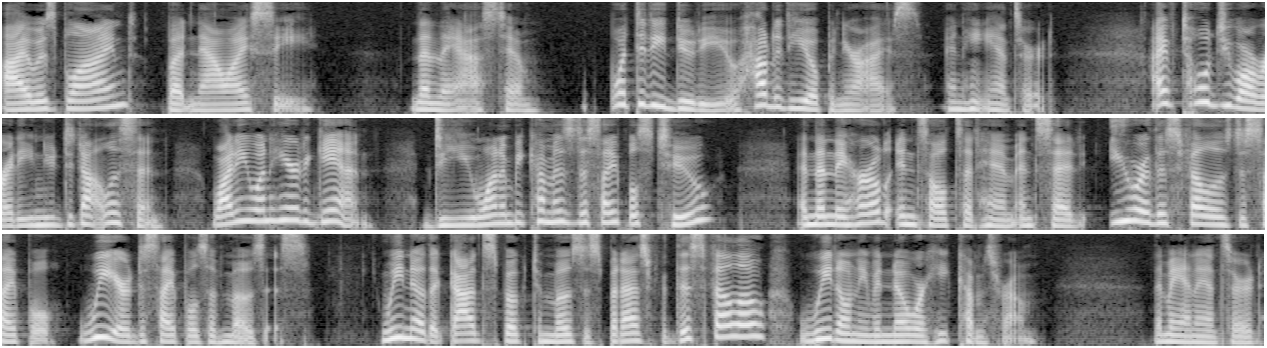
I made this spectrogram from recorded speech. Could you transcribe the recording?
I was blind, but now I see. Then they asked him, What did he do to you? How did he open your eyes? And he answered, I have told you already, and you did not listen. Why do you want to hear it again? Do you want to become his disciples too? And then they hurled insults at him and said, You are this fellow's disciple. We are disciples of Moses. We know that God spoke to Moses, but as for this fellow, we don't even know where he comes from. The man answered,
